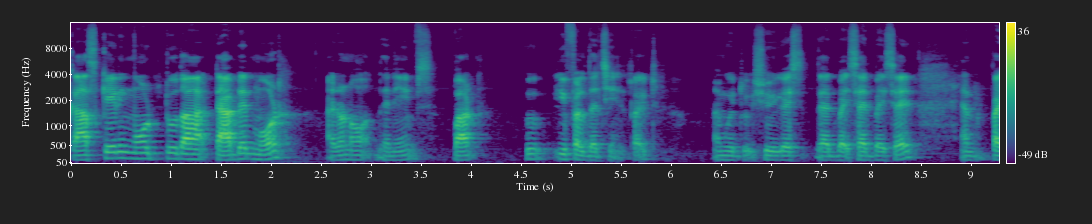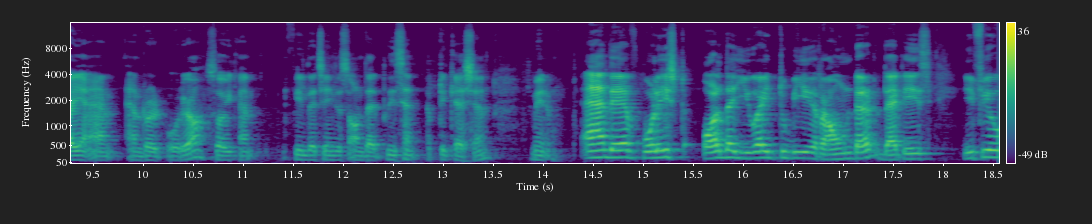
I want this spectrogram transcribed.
cascading mode to the tablet mode I don't know the names but you, felt the change right I'm going to show you guys that by side by side and by an Android Oreo so you can feel the changes on that recent application menu and they have polished all the UI to be rounded that is if you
